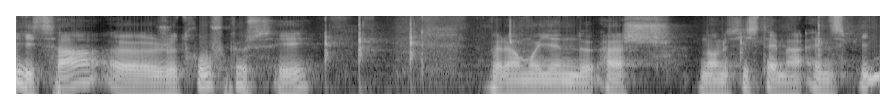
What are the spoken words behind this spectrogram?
Et ça, euh, je trouve que c'est valeur moyenne de h dans le système à n spin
